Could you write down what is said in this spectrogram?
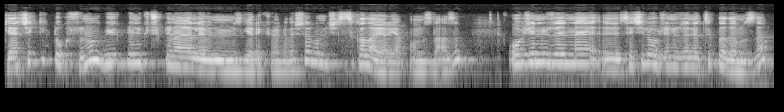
gerçeklik dokusunun büyüklüğünü küçüklüğünü ayarlayabilmemiz gerekiyor arkadaşlar. Bunun için skala ayarı yapmamız lazım. Objenin üzerine e, seçili objenin üzerine tıkladığımızda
